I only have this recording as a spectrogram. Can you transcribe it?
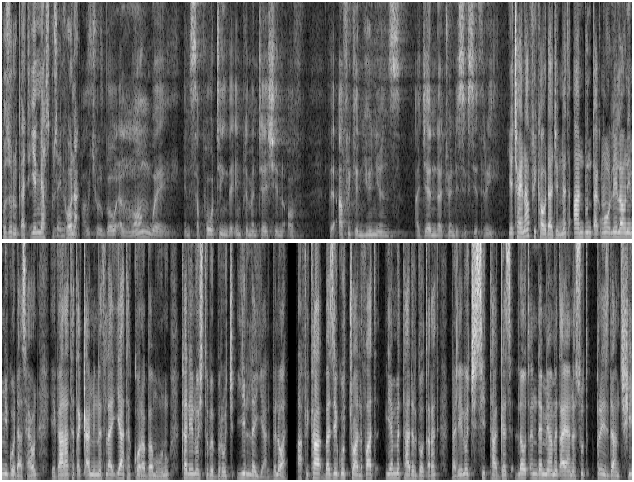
ብዙ ርቀት የሚያስጉዘን ይሆናል። in supporting the implementation of the African Union's Agenda 2063. የቻይና አፍሪካ ወዳጅነት አንዱን ጠቅሞ ሌላውን የሚጎዳ ሳይሆን የጋራ ተጠቃሚነት ላይ ያተኮረ በመሆኑ ከሌሎች ትብብሮች ይለያል ብለዋል። አፍሪካ በዜጎቿ ልፋት የምታደርገው ጥረት በሌሎች ሲታገዝ ለውጥ እንደሚያመጣ ያነሱት ፕሬዚዳንት ሺ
